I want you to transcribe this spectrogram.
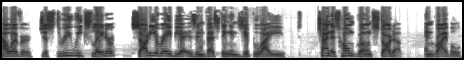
However, just three weeks later, Saudi Arabia is investing in Zhipu AI, China's homegrown startup and rival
